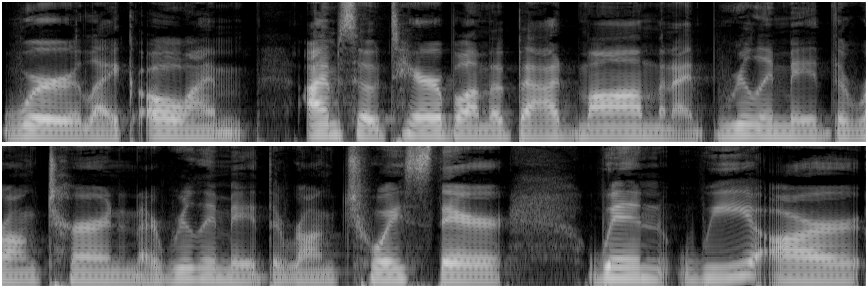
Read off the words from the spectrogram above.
we're like oh i'm i'm so terrible. I'm a bad mom and i really made the wrong turn and i really made the wrong choice there. When we are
